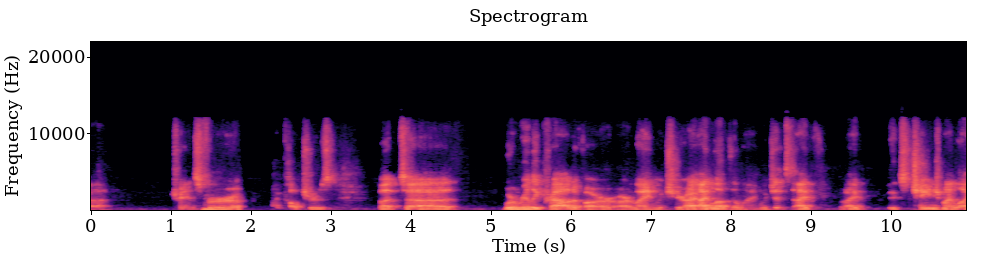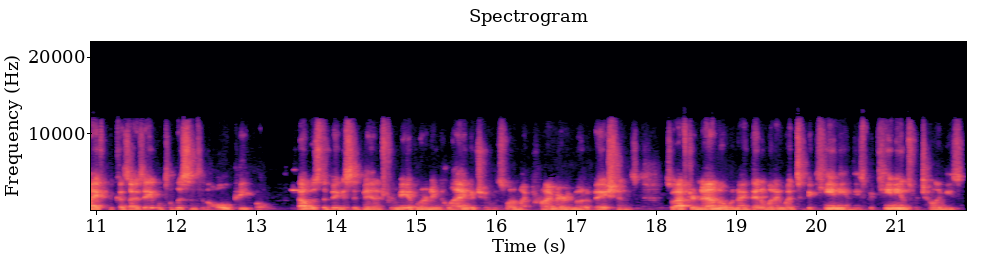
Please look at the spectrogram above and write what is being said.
uh, transfer mm. of cultures, but. Uh, we're really proud of our, our language here. I, I love the language. It's I, I it's changed my life because I was able to listen to the old people. That was the biggest advantage for me of learning the language. It was one of my primary motivations. So after Namu, when I then when I went to Bikini and these Bikinians were telling these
